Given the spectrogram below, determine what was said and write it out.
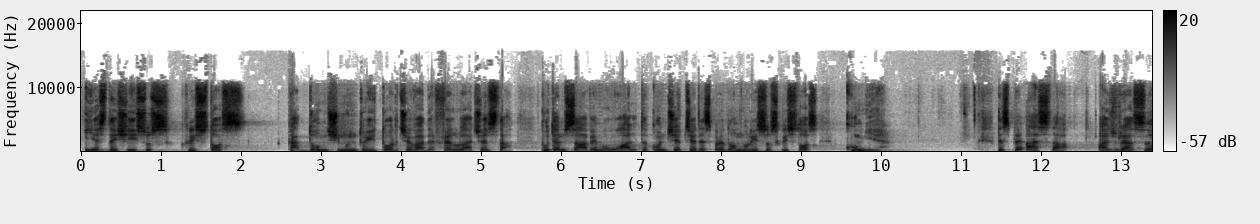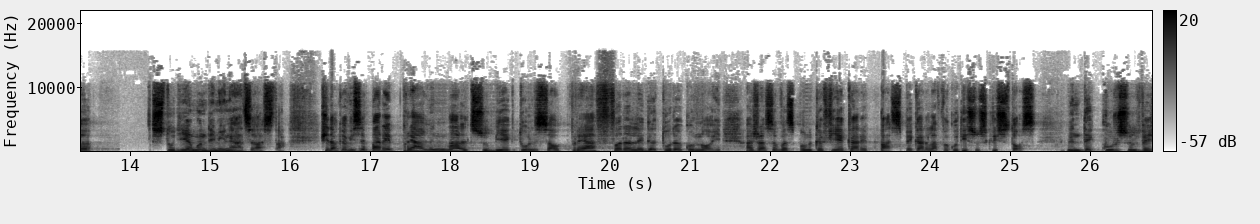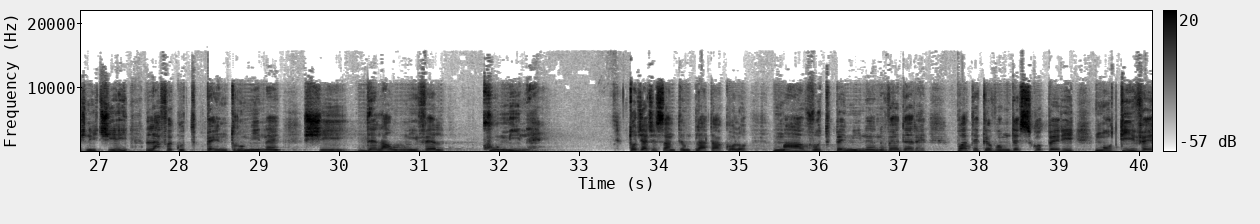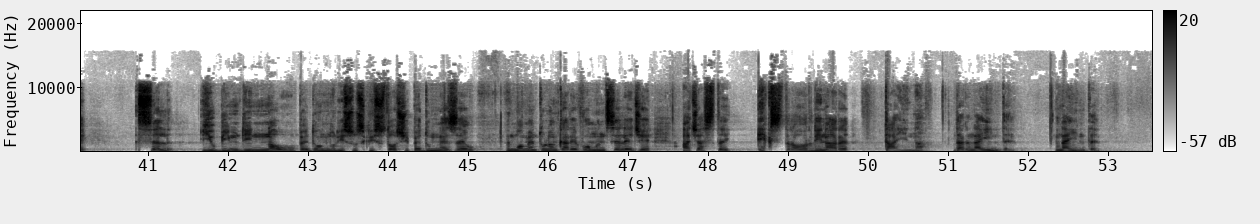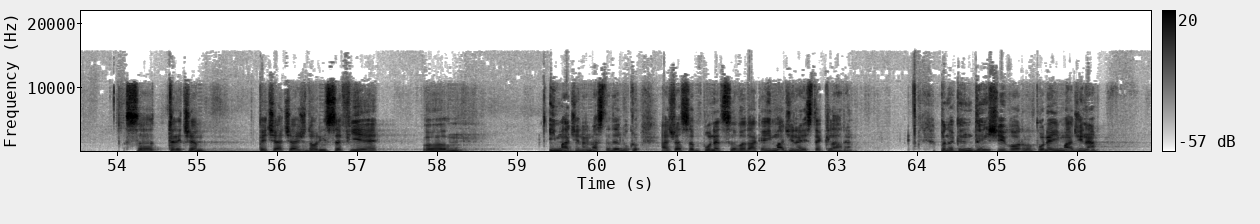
Este și Isus Hristos ca Domn și Mântuitor ceva de felul acesta? putem să avem o altă concepție despre Domnul Isus Hristos. Cum e? Despre asta aș vrea să studiem în dimineața asta. Și dacă vi se pare prea înalt subiectul sau prea fără legătură cu noi, aș vrea să vă spun că fiecare pas pe care l-a făcut Isus Hristos în decursul veșniciei l-a făcut pentru mine și de la un nivel cu mine. Tot ceea ce s-a întâmplat acolo m-a avut pe mine în vedere. Poate că vom descoperi motive să-L iubim din nou pe Domnul Isus Hristos și pe Dumnezeu în momentul în care vom înțelege această extraordinară taină. Dar înainte, înainte să trecem pe ceea ce aș dori să fie um, imaginea noastră de lucru. Aș vrea să puneți să văd dacă imaginea este clară. Până când dânsii vor pune imaginea,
